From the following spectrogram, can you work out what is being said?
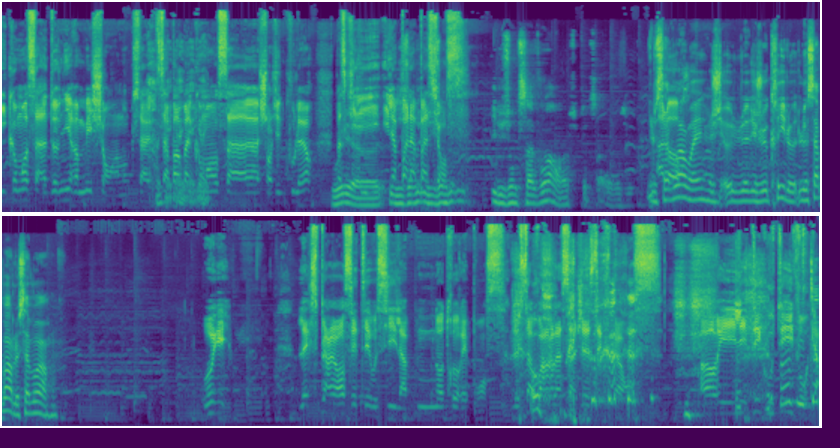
Il commence à devenir méchant. hein, donc sa, barbe elle commence à changer de couleur. Oui, Parce qu'il- euh, il a pas la patience. Illusion de savoir, ouais, c'est peut-être ça. Le Alors- savoir, ouais. Je, je- je crie le, le savoir, le savoir. Oui. L'expérience était aussi la, notre réponse. Le savoir, Oh. la sagesse, l'expérience. Alors il est dégoûté, Oh, il vous putain.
